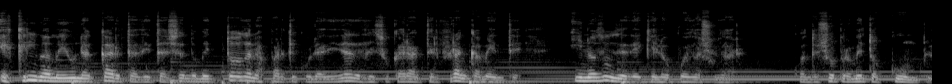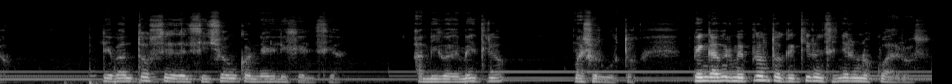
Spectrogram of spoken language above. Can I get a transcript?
Escríbame una carta detallándome todas las particularidades de su carácter, francamente, y no dude de que lo puedo ayudar. Cuando yo prometo, cumplo. Levantóse del sillón con negligencia. Amigo Demetrio, mayor gusto. Venga a verme pronto que quiero enseñar unos cuadros.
